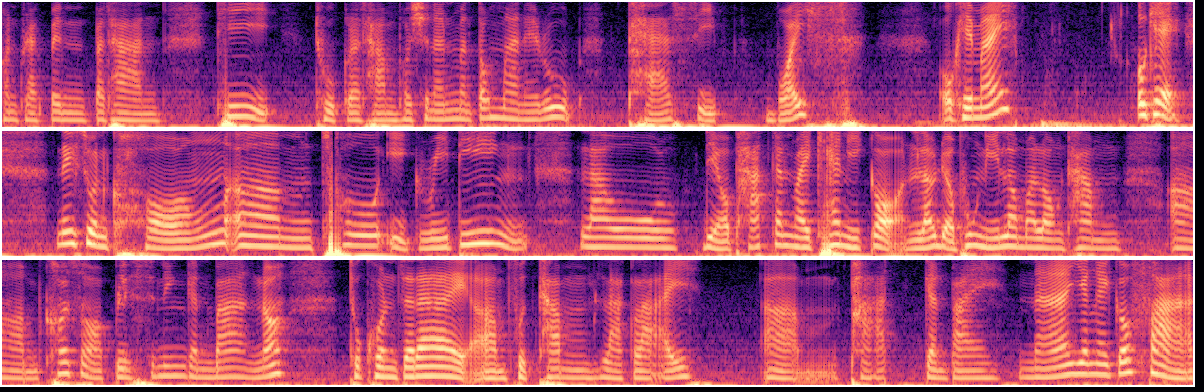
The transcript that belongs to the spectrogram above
contract เป็นประธานที่ถูกกระทำเพราะฉะนั้นมันต้องมาในรูป passive voice โอเคไหมโอเค ในส่วนของ TOEIC reading เราเดี๋ยวพักกันไว้แค่นี้ก่อน แล้วเดี๋ยวพรุ่งนี้เรามาลองทำข้อสอบ listening กันบ้างเนาะทุกคนจะได้ฝึกทำหลากหลายพาร์ท กันไปนะ ยังไงก็ฝาก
